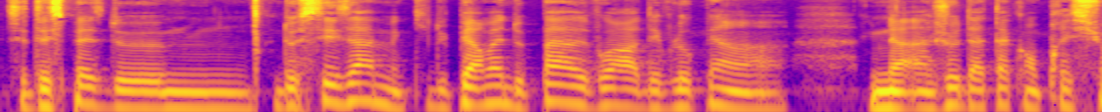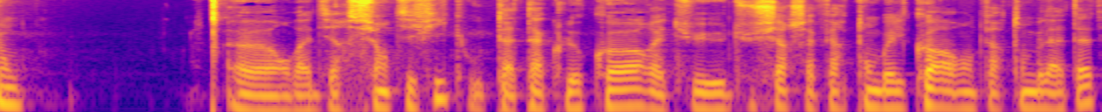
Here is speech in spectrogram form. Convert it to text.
cette espèce de, de sésame qui lui permet de pas avoir à développer un, une- un jeu d'attaque en pression euh, on va dire scientifique, où tu attaques le corps et tu, tu cherches à faire tomber le corps avant de faire tomber la tête.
